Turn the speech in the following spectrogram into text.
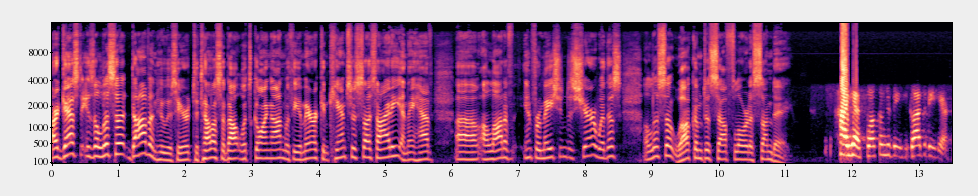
Our guest is Alyssa Dobbin, who is here to tell us about what's going on with the American Cancer Society, and they have uh, a lot of information to share with us. Alyssa, welcome to South Florida Sunday. Hi, yes, welcome to be glad to be here.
